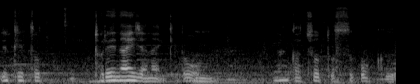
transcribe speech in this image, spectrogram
受け取取れないじゃないけど、うん。なんかちょっとすごく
